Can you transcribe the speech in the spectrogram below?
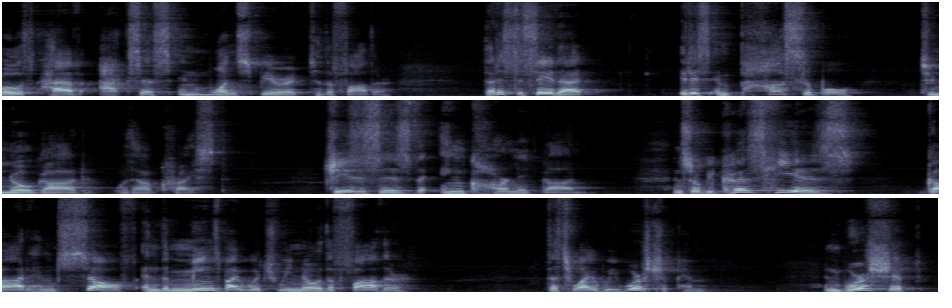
both have access in one spirit to the Father. That is to say that it is impossible to know God without Christ. Jesus is the incarnate God. And so because he is God himself and the means by which we know the Father, that's why we worship him. And worship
